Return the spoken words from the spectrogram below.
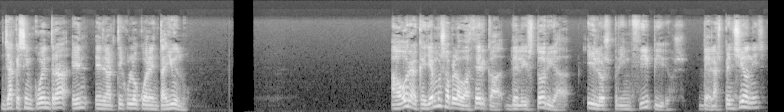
ya que se encuentra en el artículo 41. Ahora que ya hemos hablado acerca de la historia y los principios de las pensiones,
